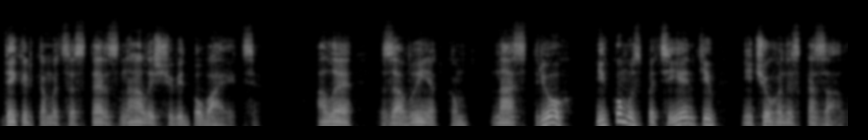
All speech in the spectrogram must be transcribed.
Декілька медсестер знали, що відбувається, але за винятком нас трьох нікому з пацієнтів нічого не сказали.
